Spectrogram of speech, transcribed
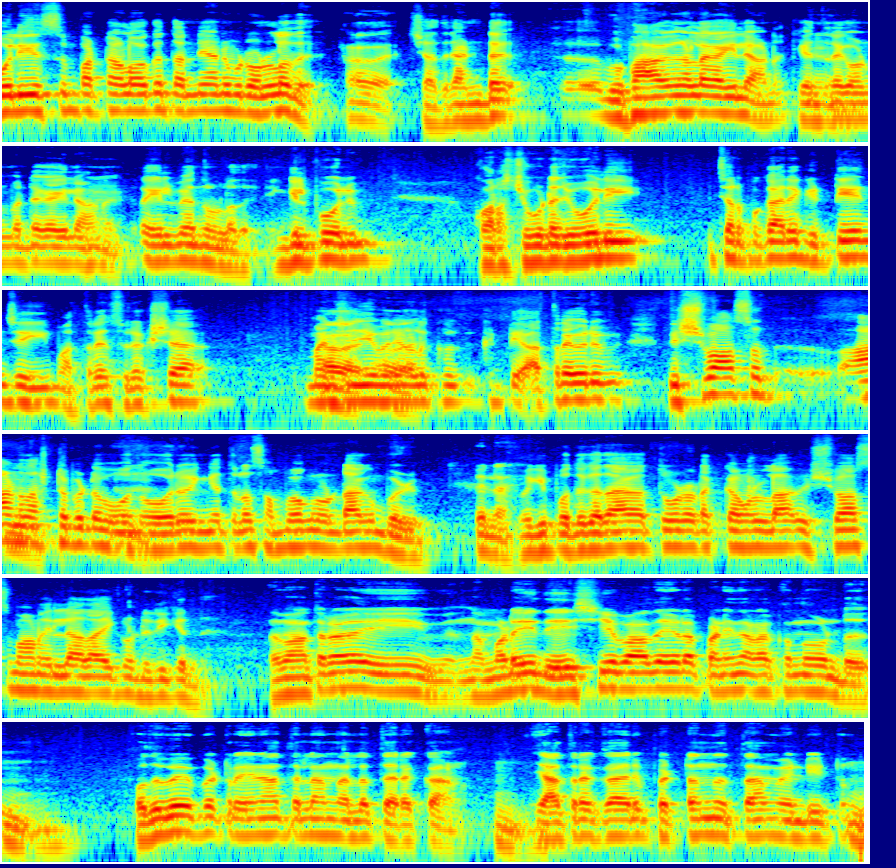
പോലീസും പട്ടാളവും ഒക്കെ തന്നെയാണ് ഇവിടെ ഉള്ളത്. പക്ഷെ അത് രണ്ട് വിഭാഗങ്ങളുടെ കയ്യിലാണ്. കേന്ദ്ര ഗവൺമെന്റ് കയ്യിലാണ് റെയിൽവേ എന്നുള്ളത്. എങ്കിൽ പോലും കുറച്ചുകൂടെ ജോലി ചെറുപ്പക്കാരെ കിട്ടുകയും ചെയ്യും. അത്രയും സുരക്ഷ മനുഷ്യജീവനുകൾക്ക് കിട്ടി അത്രയും ഒരു വിശ്വാസം ആണ് നഷ്ടപ്പെട്ടു പോകുന്നത് ഓരോ ഇങ്ങനത്തുള്ള സംഭവങ്ങൾ ഉണ്ടാകുമ്പോഴും. പിന്നെ നമുക്ക് ഈ പൊതുഗതാഗതത്തോടക്കമുള്ള വിശ്വാസമാണ് ഇല്ലാതായിക്കൊണ്ടിരിക്കുന്നത്. അത് മാത്രമല്ല ഈ നമ്മുടെ ഈ ദേശീയപാതയുടെ പണി നടക്കുന്നതുകൊണ്ട് പൊതുവെ ഇപ്പോൾ ട്രെയിനകത്തെല്ലാം നല്ല തിരക്കാണ്. യാത്രക്കാർ പെട്ടെന്ന് എത്താൻ വേണ്ടിയിട്ടും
